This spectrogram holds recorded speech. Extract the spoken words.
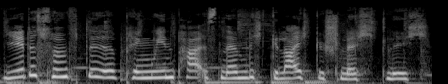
Jedes fünfte Pinguinpaar ist nämlich gleichgeschlechtlich.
